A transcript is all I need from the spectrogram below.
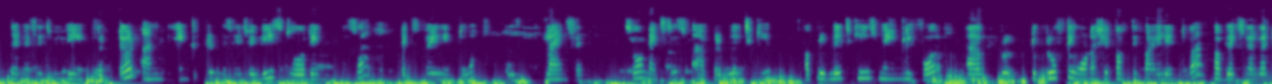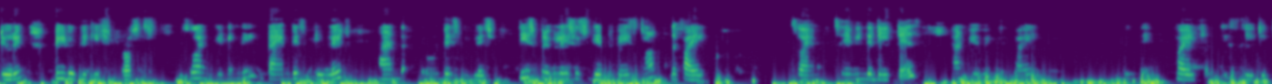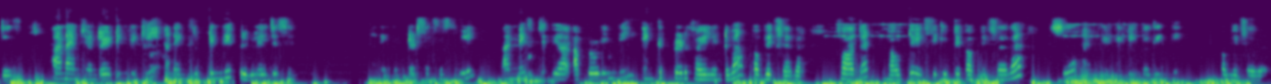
The message will be encrypted. And encrypted message will be stored in as a text file into the client side. So next is a privilege key a privilege key is mainly for uh, to prove the ownership of the file into a public server during deduplication process. So i'm getting the time based privilege and role based privilege. These privileges get based on the file. So i'm saving the details and viewing the file the file from these details. And i'm generating the key and encrypting the privileges and encrypted successfully and next we are uploading the encrypted file into a public server. For that how to execute the public server. So i'm going to debugging the public server.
